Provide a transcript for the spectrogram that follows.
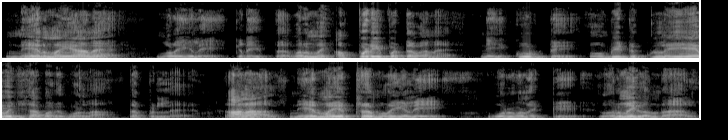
நேர்மையான முறையிலே கிடைத்த வறுமை. அப்படிப்பட்டவனை நீ கூப்பிட்டு உன் வீட்டுக்குள்ளேயே வச்சு சாப்பாடு போடலாம். தப்பில்லை. ஆனால் நேர்மையற்ற முறையிலே ஒருவனுக்கு வறுமை வந்தால்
